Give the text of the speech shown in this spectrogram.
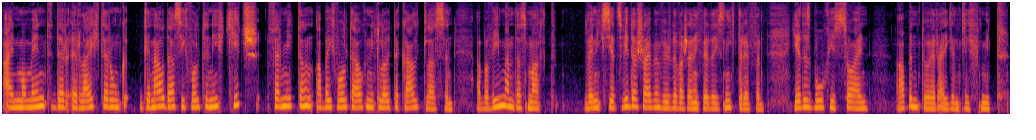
ein Moment der Erleichterung. Genau das, ich wollte nicht Kitsch vermitteln, aber ich wollte auch nicht Leute kalt lassen. Aber wie man das macht, wenn ich es jetzt wieder schreiben würde, wahrscheinlich werde ich es nicht treffen. Jedes Buch ist so ein Abenteuer eigentlich mit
